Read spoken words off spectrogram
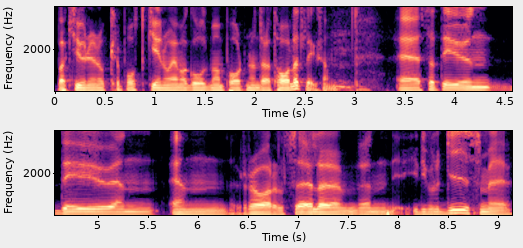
Bakunin och Kropotkin och Emma Goldman på 1800-talet liksom. Eh, så det är ju en, det är ju en, en rörelse eller en ideologi som är,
